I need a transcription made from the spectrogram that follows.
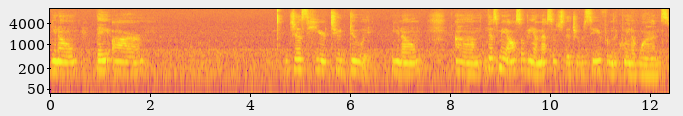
You know, they are just here to do it, you know. Um, this may also be a message that you receive from the Queen of Wands.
